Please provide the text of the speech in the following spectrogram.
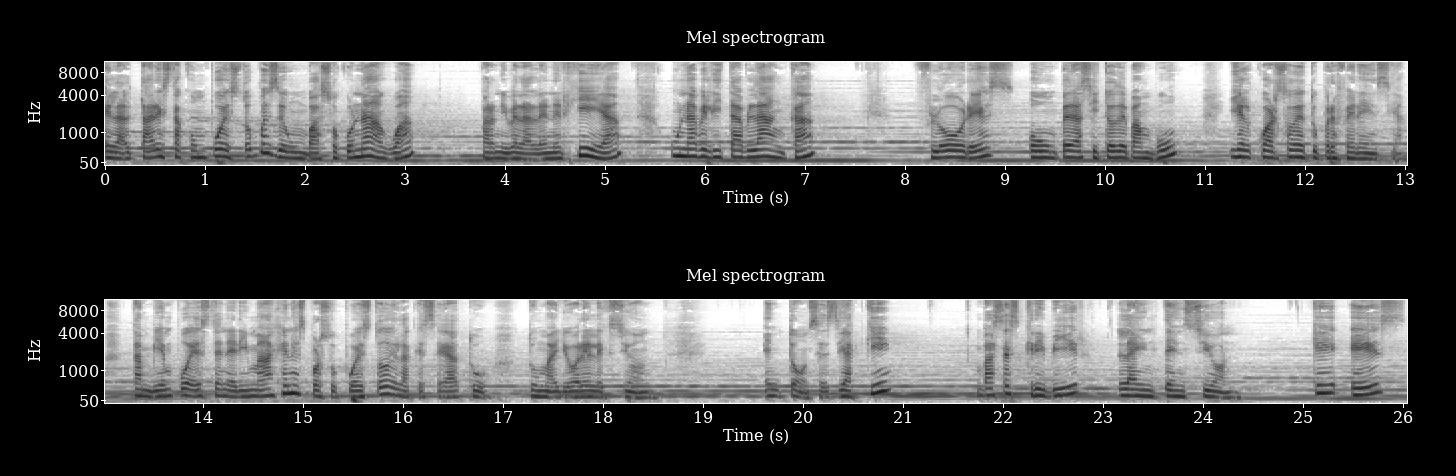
el altar está compuesto pues de un vaso con agua para nivelar la energía, una velita blanca, flores o un pedacito de bambú y el cuarzo de tu preferencia. También puedes tener imágenes, por supuesto, de la que sea tu, tu mayor elección. Entonces, de aquí vas a escribir la intención. ¿Qué es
